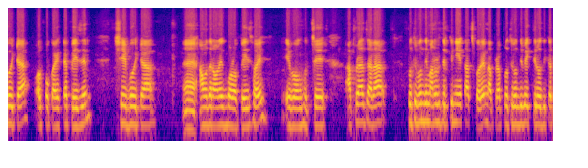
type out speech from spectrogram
বইটা অল্প কয়েকটা পেজের, সেই বইটা আমাদের অনেক বড় পেজ হয় এবং হচ্ছে আপনারা যারা প্রতিবন্ধী মানুষদেরকে নিয়ে কাজ করেন, আপনারা প্রতিবন্ধী ব্যক্তির অধিকার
